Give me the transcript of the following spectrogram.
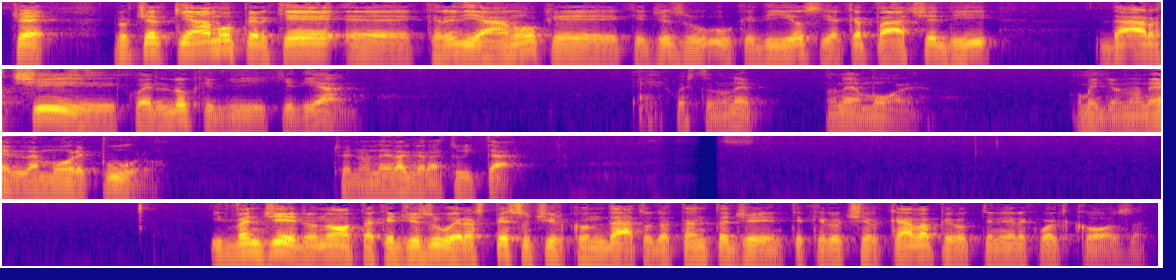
Cioè, lo cerchiamo perché eh, crediamo che, che, Gesù, che Dio sia capace di darci quello che gli chiediamo. E questo non è, non è amore, o meglio, non è l'amore puro, cioè non è la gratuità. Il Vangelo nota che Gesù era spesso circondato da tanta gente che lo cercava per ottenere qualcosa,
